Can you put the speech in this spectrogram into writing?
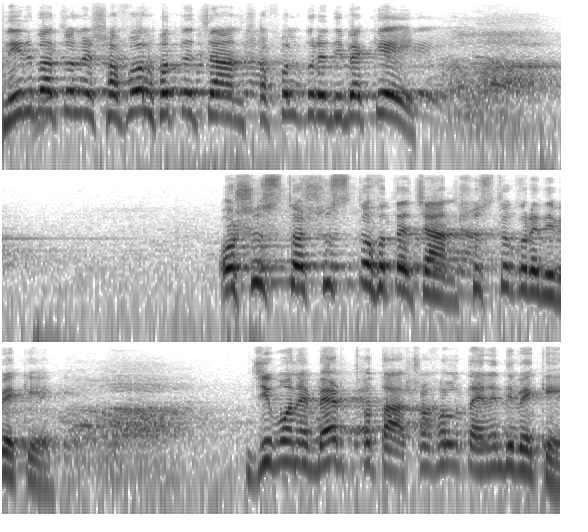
নির্বাচনে সফল হতে চান, সফল করে দিবে কে? অসুস্থ, সুস্থ হতে চান, সুস্থ করে দিবে কে? জীবনে ব্যর্থতা, সফলতা এনে দিবে কে?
